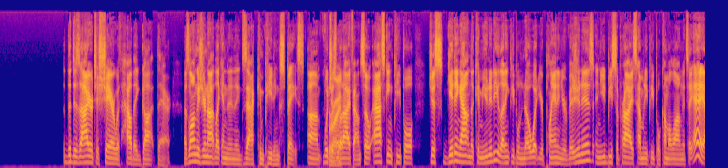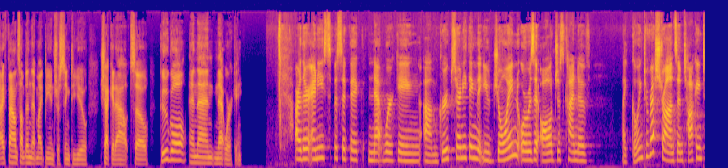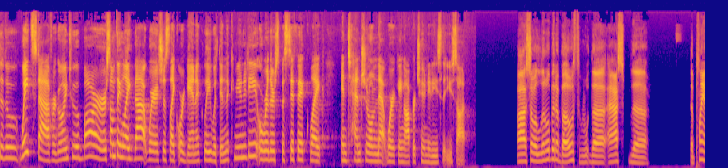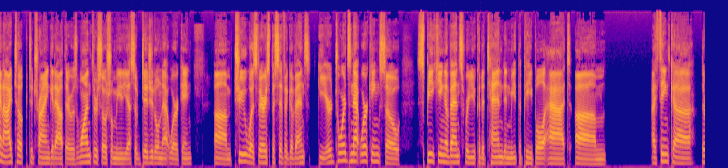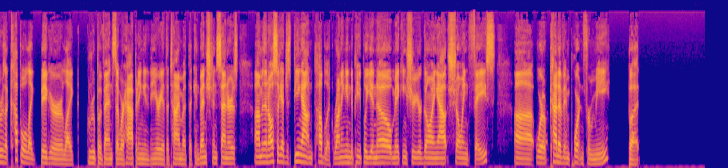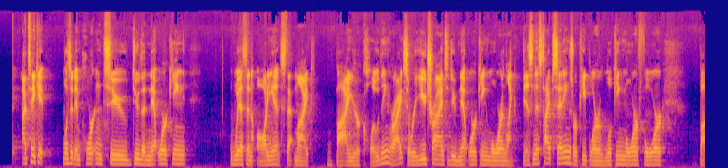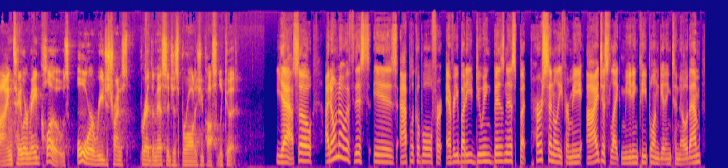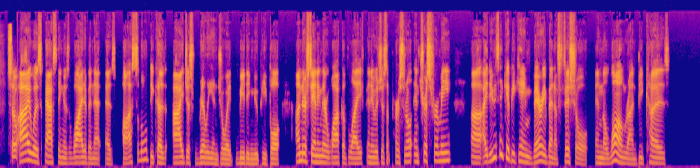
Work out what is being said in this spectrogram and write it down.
the desire to share with how they got there as long as you're not like in an exact competing space, um, which right. is what I found. So asking people, just getting out in the community, letting people know what your plan and your vision is, and you'd be surprised how many people come along and say, "Hey, I found something that might be interesting to you. Check it out." So Google and then networking. Are there any specific networking um, groups or anything that you joined, or was it all just kind of like going to restaurants and talking to the wait staff or going to a bar or something like that where it's just like organically within the community or were there specific like intentional networking opportunities that you sought uh, so a little bit of both. The ask the the plan i took to try and get out there was one through social media so digital networking. Um, two was very specific events geared towards networking. So speaking events where you could attend and meet the people at um, I think uh, there was a couple like bigger like group events that were happening in the area at the time at the convention centers, um, and then also yeah, just being out in public, running into people you know, making sure you're going out, showing face, uh, were kind of important for me. But I take it was it important to do the networking with an audience that might buy your clothing, right? So were you trying to do networking more in like business type settings where people are looking more for buying tailor made clothes, or were you just trying to spread the message as broad as you possibly could? Yeah. So I don't know if this is applicable for everybody doing business, but personally for me, I just like meeting people and getting to know them. So I was casting as wide of a net as possible because I just really enjoyed meeting new people, understanding their walk of life. And it was just a personal interest for me. Uh, I do think it became very beneficial in the long run because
